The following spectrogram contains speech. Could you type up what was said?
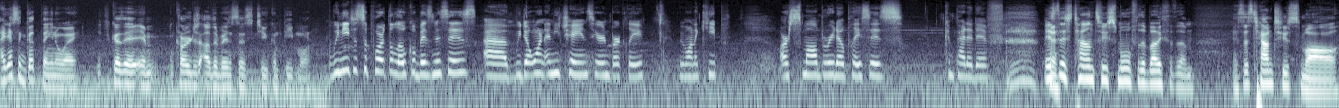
I guess a good thing in a way, just because it, it encourages other businesses to compete more. we need to support the local businesses. Uh, we don't want any chains here in Berkeley. We want to keep our small burrito places competitive. Is this town too small for the both of them? Is this town too small?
